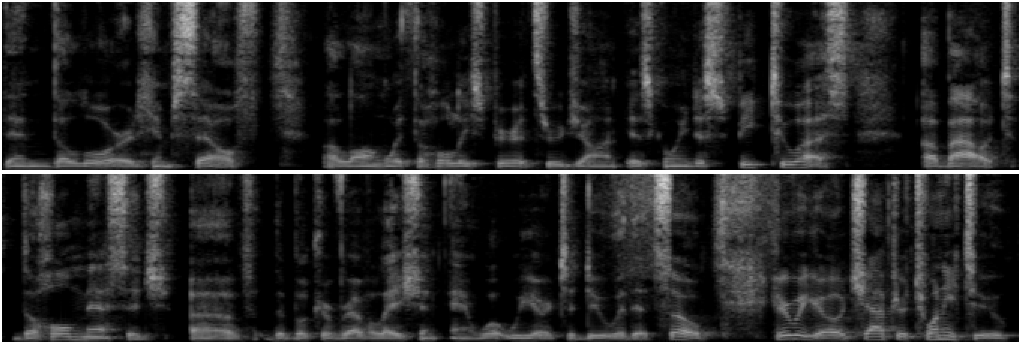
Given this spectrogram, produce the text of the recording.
then the Lord Himself, along with the Holy Spirit through John, is going to speak to us about the whole message of the book of Revelation and what we are to do with it. So here we go, chapter 22.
